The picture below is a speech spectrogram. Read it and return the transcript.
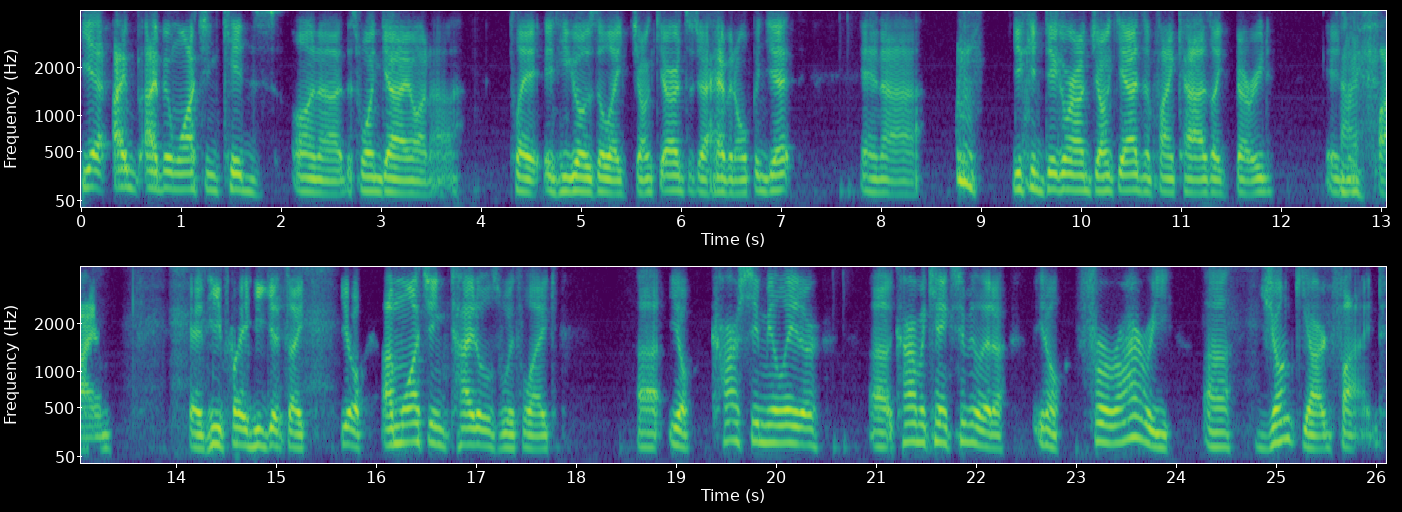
yeah, I've I've been watching kids on uh, this one guy on uh, play, it, and he goes to like junkyards, which I haven't opened yet, and uh, you can dig around junkyards and find cars like buried, and Nice. buy them. And he play, he gets like, you know, I'm watching titles with like, uh, you know, car simulator, uh, car mechanic simulator, you know, Ferrari uh, junkyard find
